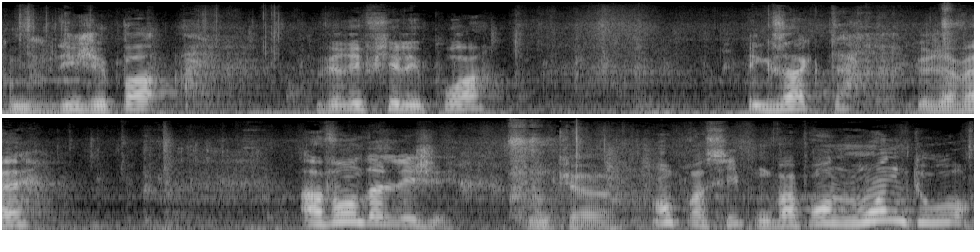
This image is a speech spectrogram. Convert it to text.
Comme je vous dis, j'ai pas vérifié les poids exacts que j'avais avant d'alléger. Donc euh, en principe, on va prendre moins de tours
